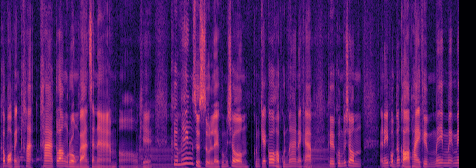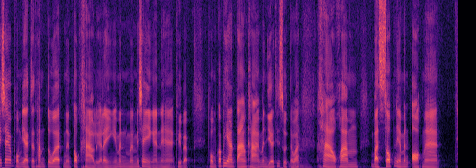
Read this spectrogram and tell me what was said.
เขาบอกเป็นค่าค่ากล้องโรงพยาบาลสนาม อ๋อโอเค คือแม่งสุดๆเลยคุณผู้ชม คุณเกโก้ขอบคุณมากนะครับ คือคุณผู้ชม อันนี้ผมต้องขออภัยคือไม่ไม่ไม่ใช่ว่าผมอยากจะทำตัวเหมือนตกข่าวหรืออะไรอย่างเงี้ยมันมันไม่ใช่อย่างนั้นนะฮะคือแบบผมก็พยายามตามข่าวให้มันเยอะที่สุดแต่ว่า ข่าวความบัดซบเนี่ยมันออกมาแท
